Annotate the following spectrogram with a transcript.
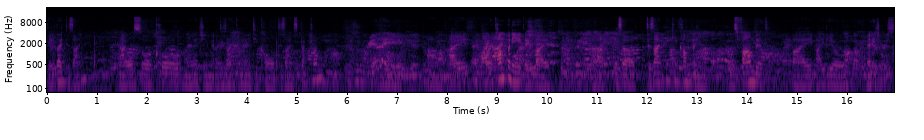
Daylight Design. And I also co-managing a design community called Design Spectrum. And, um, I, our company, Daylight, uh, is a design thinking company. that was founded by IDEO managers.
